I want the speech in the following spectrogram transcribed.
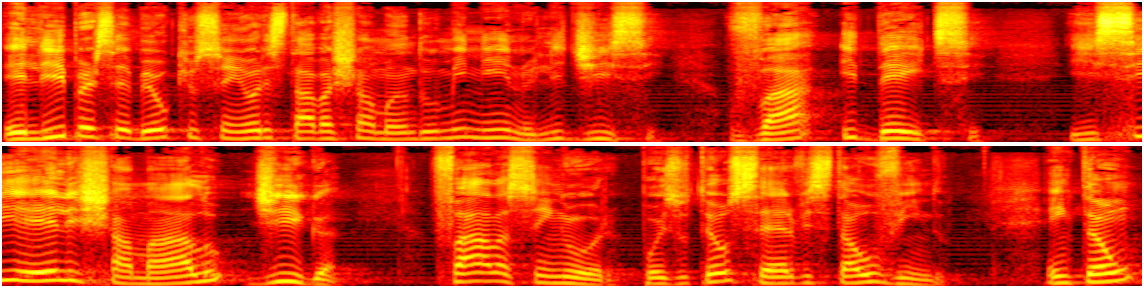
Eli percebeu que o Senhor estava chamando o menino e lhe disse: Vá e deite-se. E se ele chamá-lo, diga: Fala, Senhor, pois o teu servo está ouvindo. Então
